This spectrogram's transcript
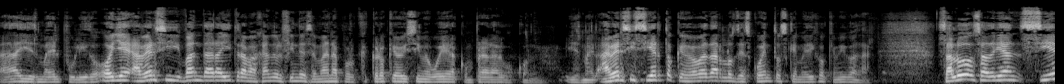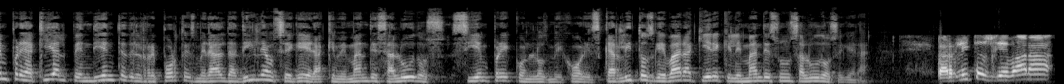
Ay, Ismael Pulido. Oye, a ver si va a andar ahí trabajando el fin de semana, porque creo que hoy sí me voy a ir a comprar algo con Ismael. A ver si es cierto que me va a dar los descuentos que me dijo que me iba a dar. Saludos, Adrián. Siempre aquí al pendiente del reporte Esmeralda. Dile a Oceguera que me mande saludos, siempre con los mejores. Carlitos Guevara quiere que le mandes un saludo, Oceguera. Carlitos Guevara,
